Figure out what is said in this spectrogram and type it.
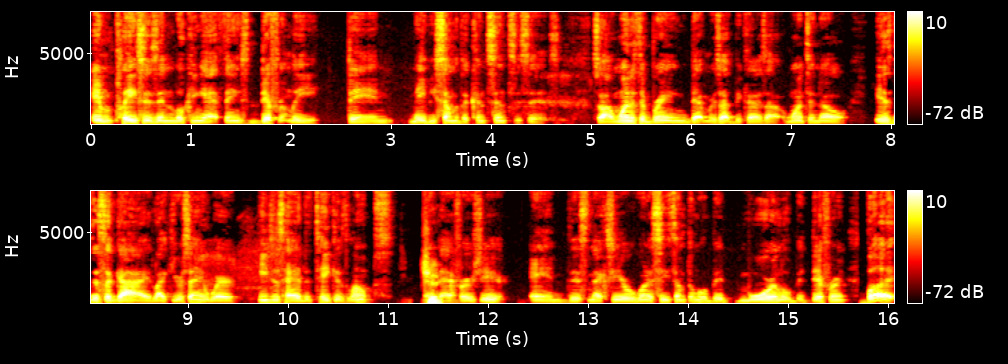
in places and looking at things differently than maybe some of the consensus is. So I wanted to bring Detmers up because I want to know is this a guy like you're saying where he just had to take his lumps sure. in that first year, and this next year we're going to see something a little bit more, a little bit different. But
